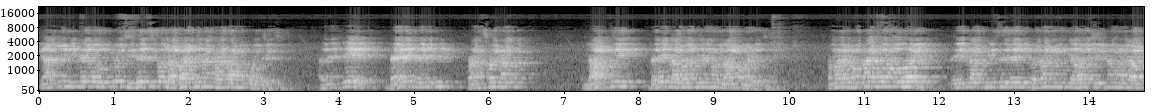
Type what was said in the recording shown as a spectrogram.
ત્યાંથી નીકળેલો રૂપિયો સીધે સીધો લાભાર્થીના ખાતામાં પહોંચે છે. અને એ ડાયરેક્ટ બેનિફિટ ટ્રાન્સફરના લાભથી દરેક લાભાર્થીને લાભ મળે છે. તમારે મકાન બનાવવું હોય તો એક લાખ વીસ હજારની પ્રધાનમંત્રી આવાસ યોજનામાં લાભ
